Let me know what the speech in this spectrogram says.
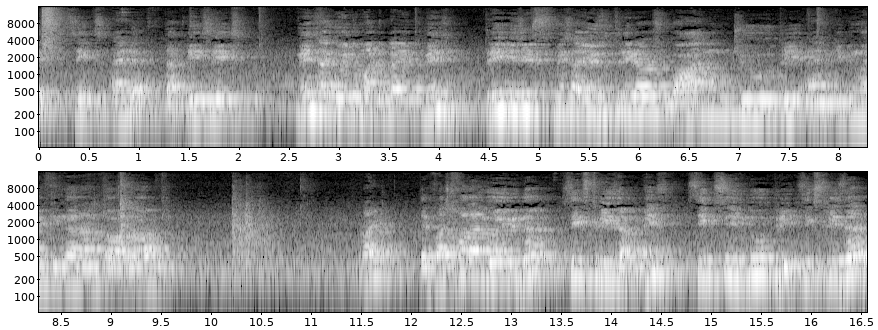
okay 6 and 36 means I'm going to multiply it means 3 digits means I use 3 dots 1 2 3 and keeping my finger on third dot. Right? Then first of all I'm going with the 6 3s are means 6 into 3 6 3s are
